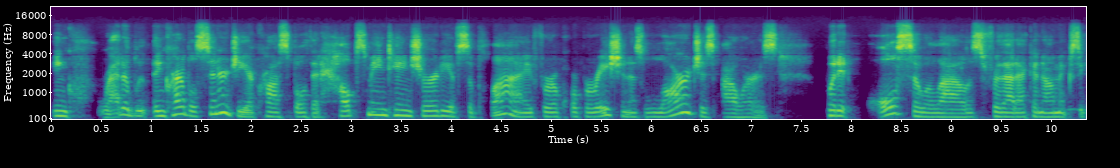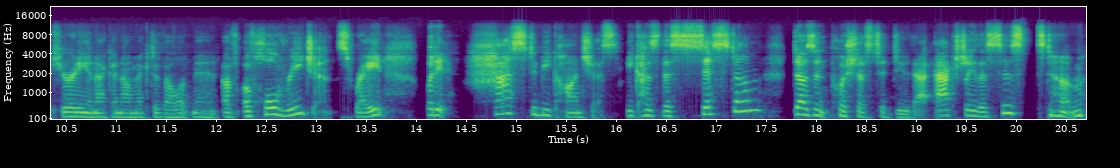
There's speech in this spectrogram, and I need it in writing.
incredibly incredible synergy across both. It helps maintain surety of supply for a corporation as large as ours but it also allows for that economic security and economic development of, of whole regions, right? But it has to be conscious because the system doesn't push us to do that. Actually, the system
